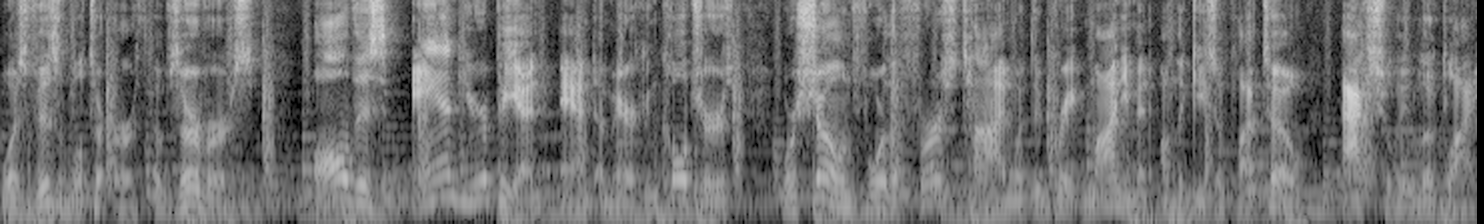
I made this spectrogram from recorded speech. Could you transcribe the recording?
was visible to Earth observers. All this and European and American cultures were shown for the first time what the Great Monument on the Giza Plateau actually looked like.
